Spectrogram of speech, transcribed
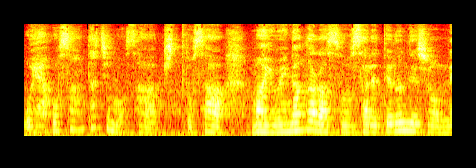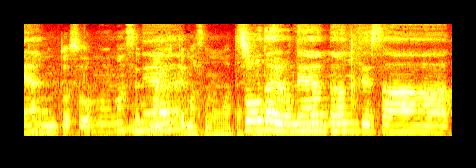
親御さんたちもさきっとさ迷いながらそうされてるんでしょうね。本当そう思います、ね。迷ってますもん私も。そうだよね、うん。だってさ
